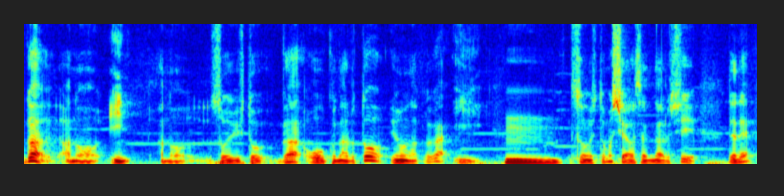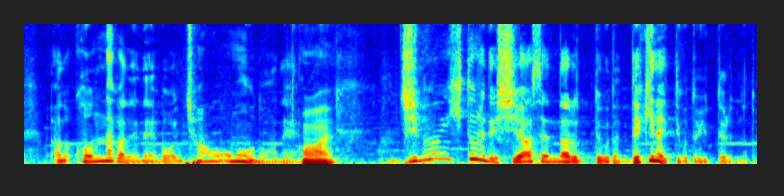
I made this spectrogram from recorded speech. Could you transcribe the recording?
があのいあのそういう人が多くなると世の中がいい。うん。その人も幸せになるし。でねあのこの中でね僕一番思うのはねはい自分一人で幸せになるってことはできないってことを言ってるんだと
